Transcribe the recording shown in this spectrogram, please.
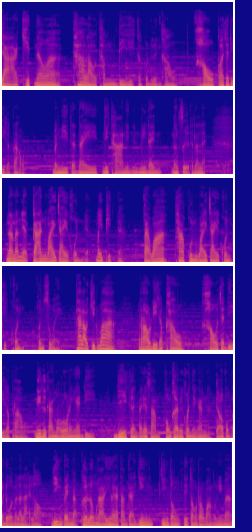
อย่าคิดนะว่า ถ้าเราทำดีกับคนอื่นเขา เขาก็จะดีกับเรา มันมีแต่ในนิทานนี่มีในหนังสือเท่านั้นแหละ ดังนั้นเนี่ยการไว้ใจคนเนี่ยไม่ผิดนะ แต่ว่าถ้าคุณไว้ใจคนผิดคนคนสวย ถ้าเราคิดว่าเราดีกับเขา เขาจะดีกับเรา นี่คือการมองโลกในแง่ดี ดีเกินไปด้วยซ้ำผมเคยเป็นคนอย่างนั้นนะแต่ว่าผมก็โดนมาแล้วหลายรอบ ยิ่งเป็นแบบเพื่อนร่วมงานยิ่งอะไรก็ตามแต่ยิ่งยิ่งต้องที่ต้องระวังตรงนี้มาก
